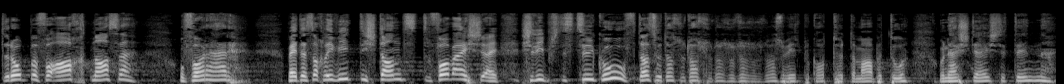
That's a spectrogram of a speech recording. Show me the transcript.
Truppe von acht Nasen. Und vorher Wenn du so ein bisschen weit Distanz davon weisst, schreibst du das Zeug auf. Das und das und das und das und das, und das wird Gott heute Abend tun. Und dann stehst du drinnen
